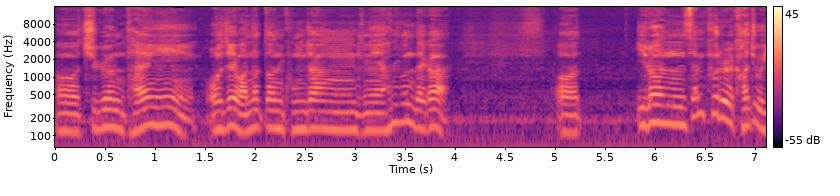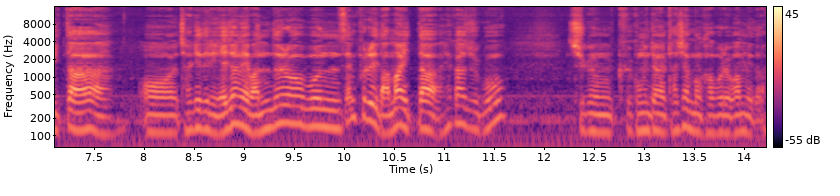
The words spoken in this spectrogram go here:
어, 지금 다행히 어제 만났던 공장 중에 한 군데가 어, 이런 샘플을 가지고 있다. 어, 자기들이 예전에 만들어 본 샘플이 남아 있다 해가지고 지금 그 공장을 다시 한번 가보려고 합니다.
